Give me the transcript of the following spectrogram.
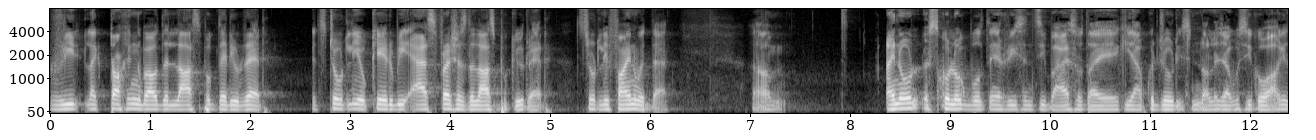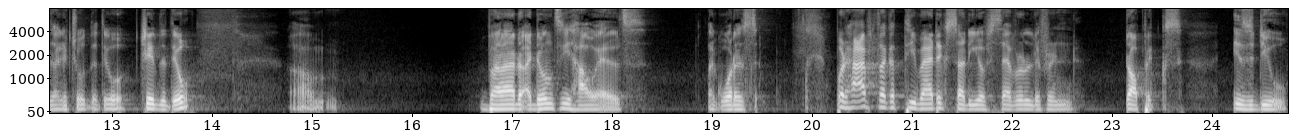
read like talking about the last book that you read. It's totally okay to be as fresh as the last book you read. It's totally fine with that. Um, I know इसको लोग बोलते हैं रीसेंसी बायस होता है कि आपको जो रीसेंट नॉलेज आप उसी को आगे जाके चोट देते हो चेप देते हो but I don't see how else like what is perhaps like a thematic study of several different topics is due.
